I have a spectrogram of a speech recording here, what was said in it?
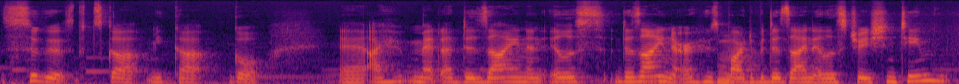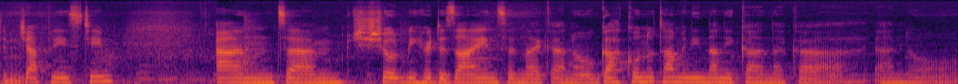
すぐ2日3日後 Uh, I met a design and illus- designer who's part of a design illustration team, Japanese team. And um, she showed me her designs and like あの学校のために何かなんかあの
